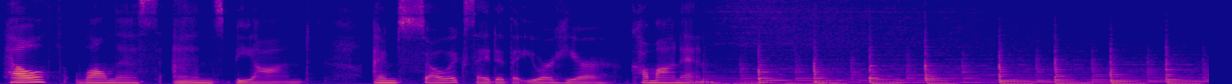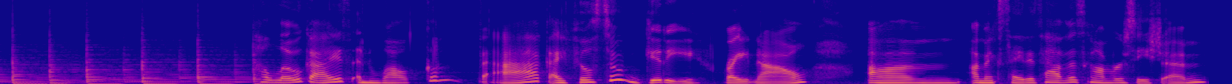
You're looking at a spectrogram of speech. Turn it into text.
health, wellness, and beyond. I'm so excited that you are here. Come on in. Hello, guys, and welcome back. I feel so giddy right now. Um, I'm excited to have this conversation.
